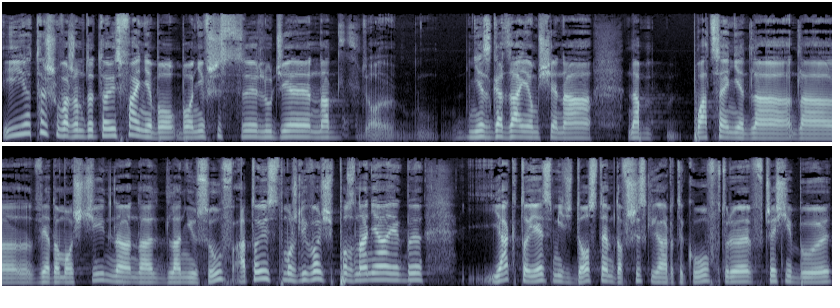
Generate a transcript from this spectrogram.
I ja też uważam, że to jest fajnie, bo, bo nie wszyscy ludzie nad, nie zgadzają się na, na płacenie dla, dla wiadomości, na, na, dla newsów, a to jest możliwość poznania jakby, jak to jest mieć dostęp do wszystkich artykułów, które wcześniej były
